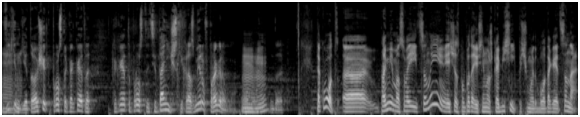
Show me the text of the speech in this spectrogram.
Викинги это вообще просто какая-то какая-то просто титанических размеров программа. Mm-hmm. Да. Так вот, э, помимо своей цены, я сейчас попытаюсь немножко объяснить, почему это была такая цена.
